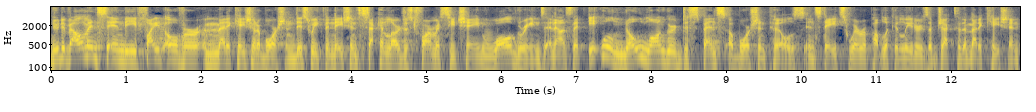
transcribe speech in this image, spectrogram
New developments in the fight over medication abortion. This week, the nation's second largest pharmacy chain, Walgreens, announced that it will no longer dispense abortion pills in states where Republican leaders object to the medication,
